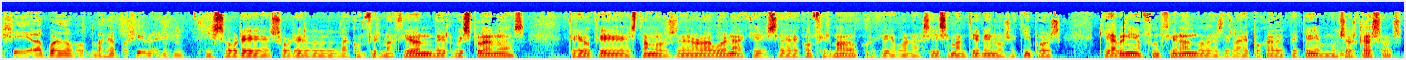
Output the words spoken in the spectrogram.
si el acuerdo va a ser posible. Y sobre, sobre la confirmación de Luis Planas, creo que estamos de enhorabuena que se haya confirmado, porque bueno, así se mantienen los equipos que ya venían funcionando desde la época de PP en muchos casos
